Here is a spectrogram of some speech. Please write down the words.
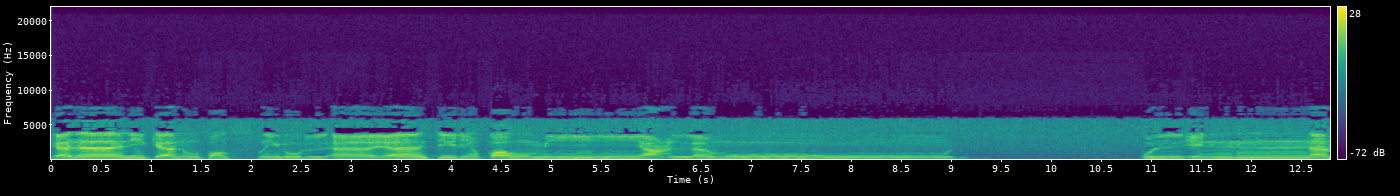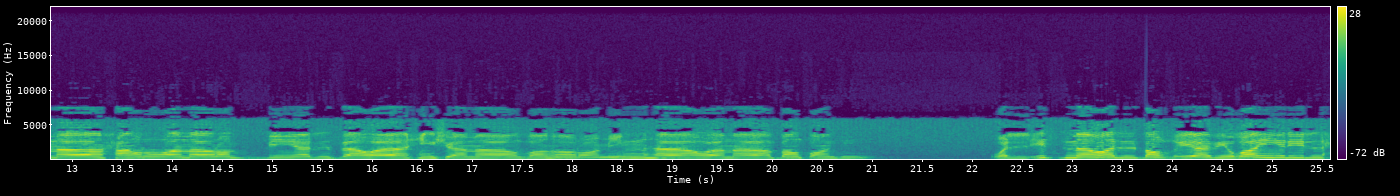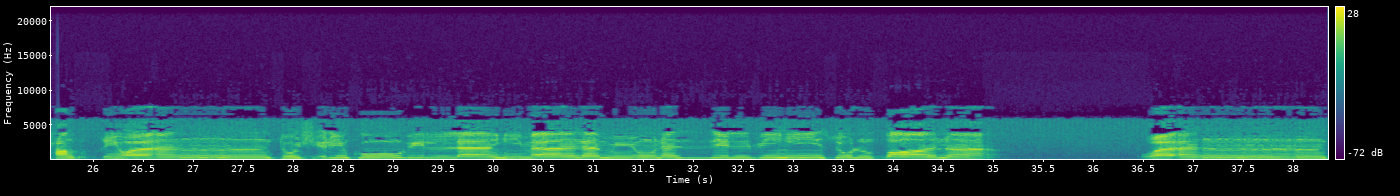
كذلك نفصل الآيات لقوم يعلمون. قل إنما حرم ربي الفواحش ما ظهر منها وما بطن. والإثم والبغي بغير الحق وأن تشركوا بالله ما لم ينزل به سلطانا وأن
